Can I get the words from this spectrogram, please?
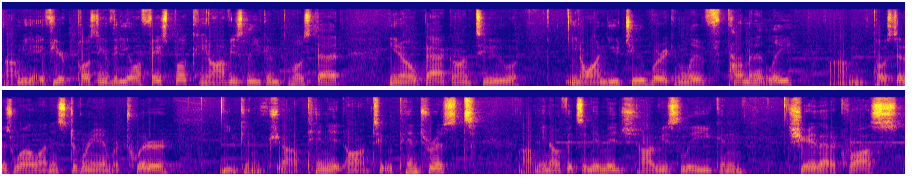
Um, if you're posting a video on Facebook, you know obviously you can post that you know back onto you know on YouTube where it can live permanently. Um, post it as well on Instagram or Twitter. You can uh, pin it onto Pinterest. Um, you know if it's an image, obviously you can share that across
